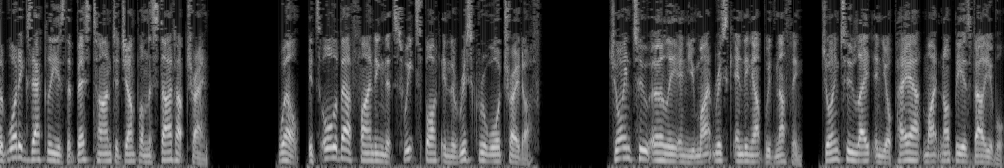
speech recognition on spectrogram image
But what exactly is the best time to jump on the startup train? Well, it's all about finding that sweet spot in the risk-reward trade-off. Join too early and you might risk ending up with nothing. Join too late and your payout might not be as valuable.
